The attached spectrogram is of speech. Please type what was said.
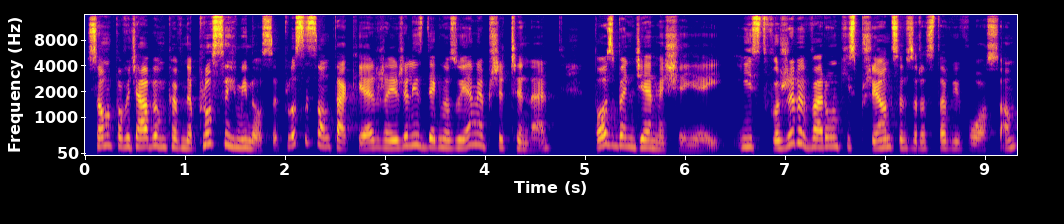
są, powiedziałabym, pewne plusy i minusy. Plusy są takie, że jeżeli zdiagnozujemy przyczynę, pozbędziemy się jej i stworzymy warunki sprzyjające wzrostowi włosom,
